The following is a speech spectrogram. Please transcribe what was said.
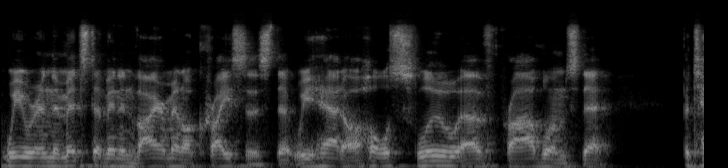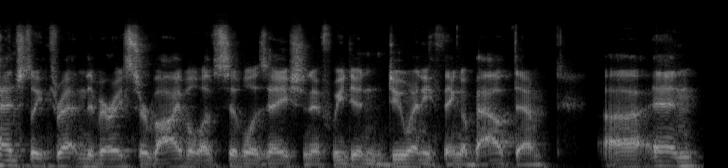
we were in the midst of an environmental crisis, that we had a whole slew of problems that potentially threatened the very survival of civilization if we didn't do anything about them. Uh, and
